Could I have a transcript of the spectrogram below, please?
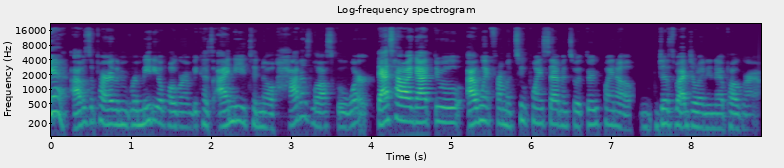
Yeah, I was a part of the remedial program because I needed to know how does law school work. That's how I got through. I went from a 2.7 to a 3.0 just by joining that program.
